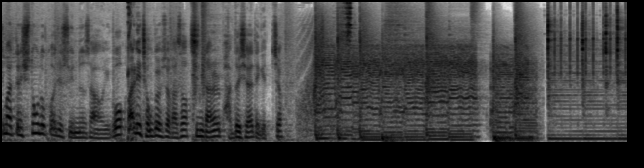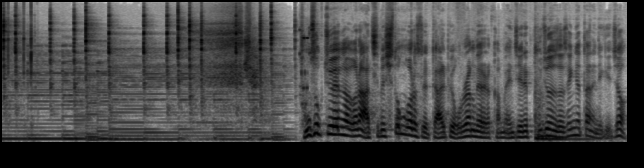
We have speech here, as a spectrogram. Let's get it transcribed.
심할 때는 시동도 꺼질 수 있는 상황이고 빨리 정비업소 가서 진단을 받으셔야 되겠죠. 정속 주행하거나 아침에 시동 걸었을 때 RPM 오르락내리락 하면 엔진에 부전선 생겼다는 얘기죠.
